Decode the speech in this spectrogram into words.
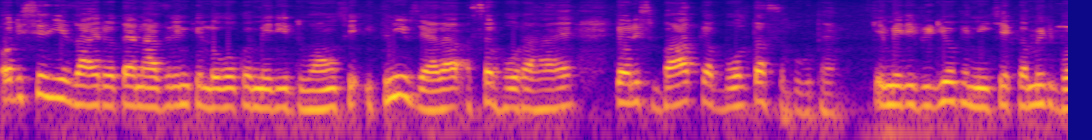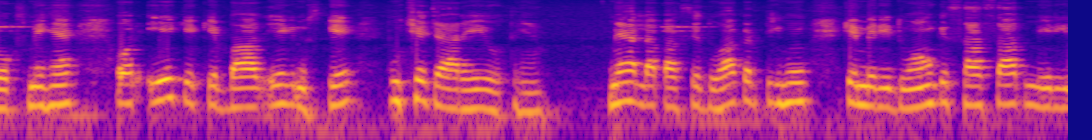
اور اس سے یہ ظاہر ہوتا ہے ناظرین کے لوگوں کو میری دعاؤں سے اتنی زیادہ اثر ہو رہا ہے کہ اور اس بات کا بولتا ثبوت ہے کہ میری ویڈیو کے نیچے کمنٹ باکس میں ہے اور ایک ایک کے بعد ایک نسخے پوچھے جا رہے ہوتے ہیں۔ میں اللہ پاک سے دعا کرتی ہوں کہ میری دعاؤں کے ساتھ ساتھ میری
